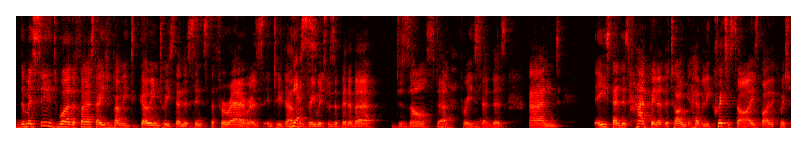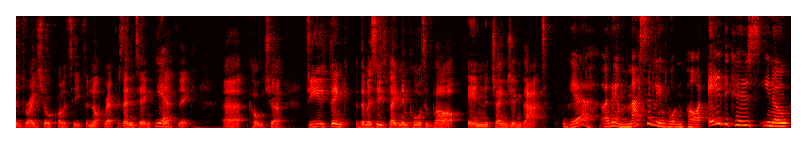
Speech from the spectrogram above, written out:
the were the first Asian family to go into EastEnders since the Ferreiras in 2003, Yes. which was a bit of a disaster Yeah, for EastEnders. And EastEnders had been at the time heavily criticised by the Commission for Racial Equality for not representing the ethnic uh, culture. Do you think the Masouds played an important part in changing that? Yeah, I think a massively important part. A because you know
